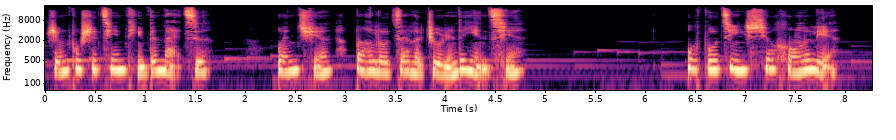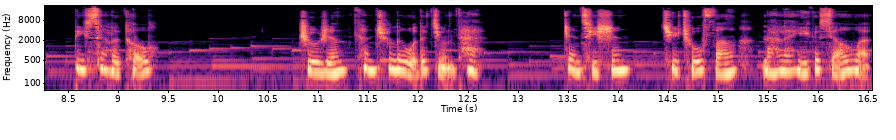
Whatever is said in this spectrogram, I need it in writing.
仍不失坚挺的奶子，完全暴露在了主人的眼前。我不禁羞红了脸，低下了头。主人看出了我的窘态，站起身去厨房拿来一个小碗，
